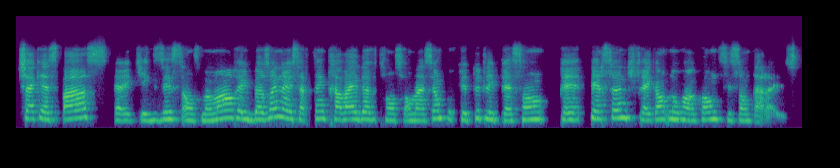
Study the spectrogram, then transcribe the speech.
chaque espace euh, qui existe en ce moment aurait eu besoin d'un certain travail de transformation pour que toutes les personnes qui fréquentent nos rencontres s'y sentent à l'aise.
